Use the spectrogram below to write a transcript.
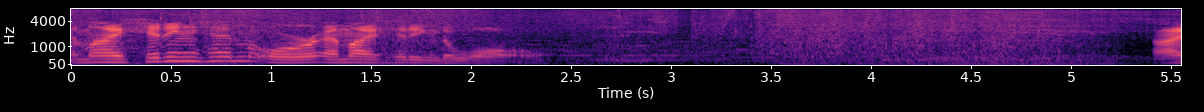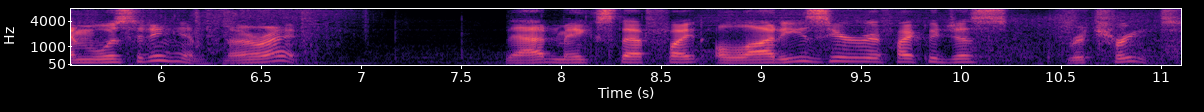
Am I hitting him or am I hitting the wall? I was hitting him. Alright. That makes that fight a lot easier if I could just retreat.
